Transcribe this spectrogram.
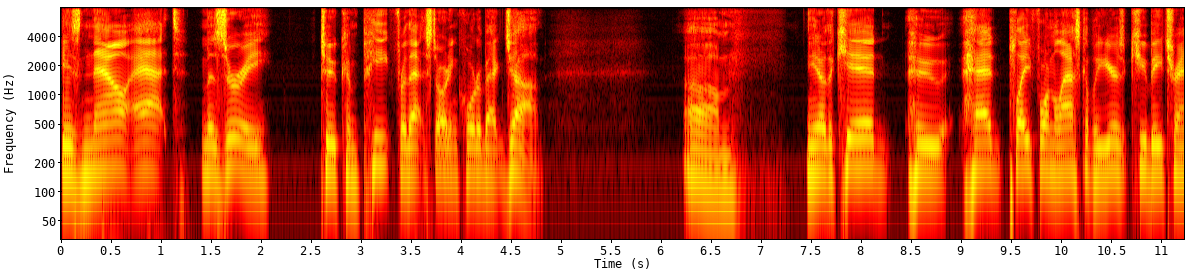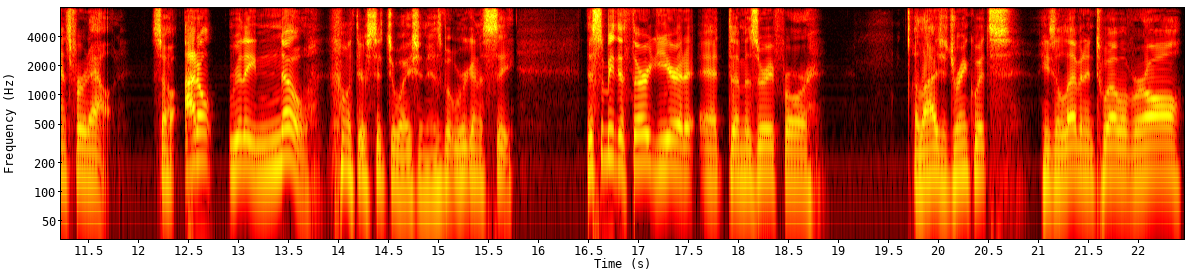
is now at Missouri to compete for that starting quarterback job. Um, you know, the kid who had played for him the last couple of years at QB transferred out. So I don't really know what their situation is, but we're going to see. This will be the third year at, at uh, Missouri for Eliah Drinkwitz. He's 11 and 12 overall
